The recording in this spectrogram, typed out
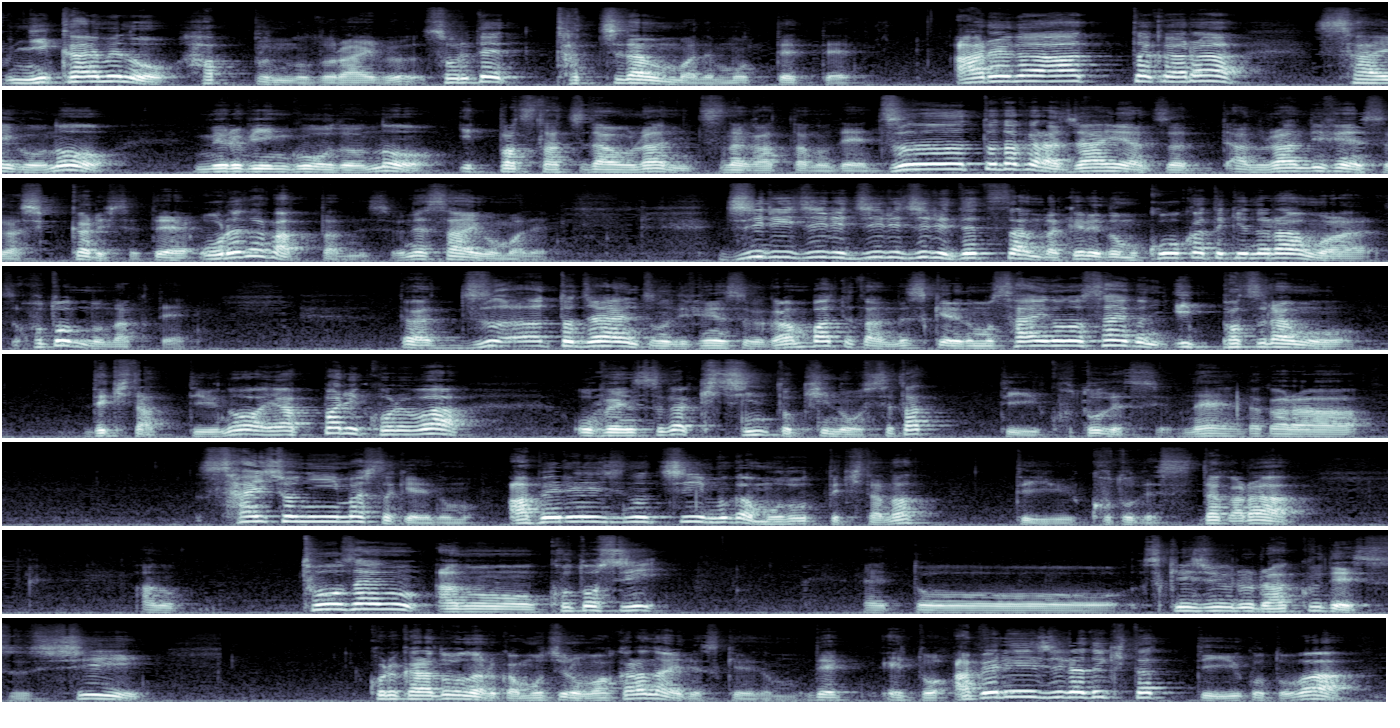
2回目の8分のドライブ、それでタッチダウンまで持ってって、あれがあったから、最後のメルビン・ゴードンの一発タッチダウンランにつながったので、ずっとだからジャイアンツはあのランディフェンスがしっかりしてて、折れなかったんですよね、最後まで。じりじりじりじり出てたんだけれども、効果的なランはほとんどなくて。だからずっとジャイアンツのディフェンスが頑張ってたんですけれども、最後の最後に一発ランをできたっていうのは、やっぱりこれはオフェンスがきちんと機能してたっていうことですよね。だから、最初に言いましたけれども、アベレージのチームが戻ってきたなっていうことです。だから、あの、当然、あの、今年、えっと、スケジュール楽ですし、これからどうなるかもちろんわからないですけれども。で、えっと、アベレージができたっていうことは、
